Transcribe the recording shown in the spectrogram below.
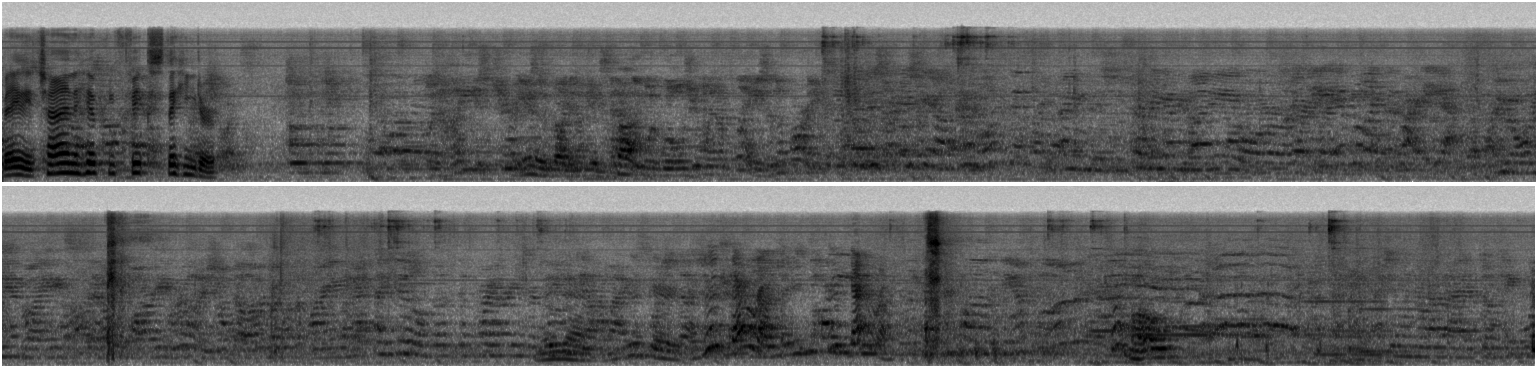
Bailey trying to help you fix the heater.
